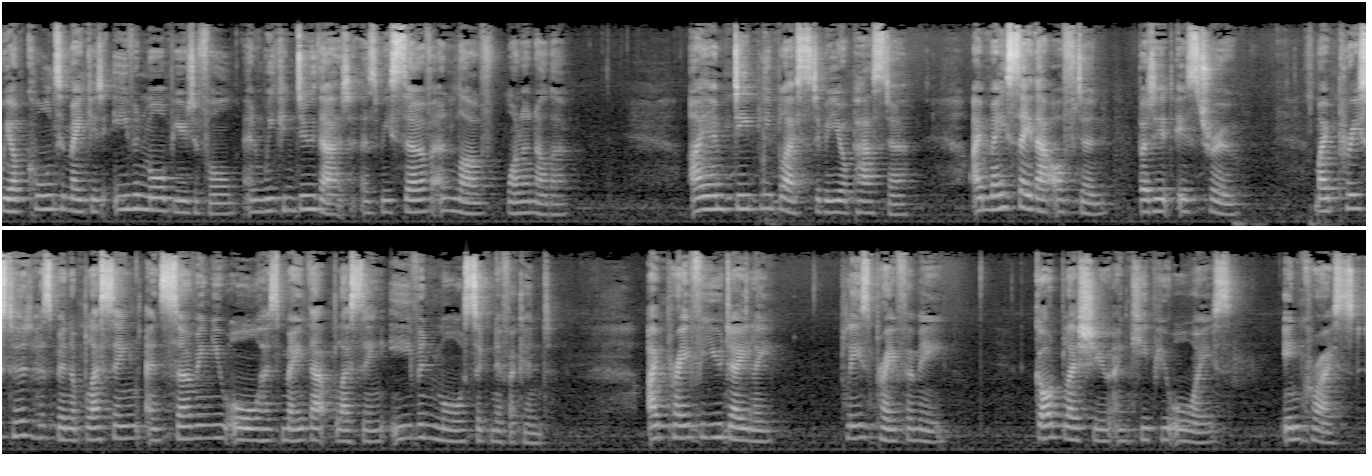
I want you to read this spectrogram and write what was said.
We are called to make it even more beautiful, and we can do that as we serve and love one another. I am deeply blessed to be your pastor. I may say that often, but it is true. My priesthood has been a blessing, and serving you all has made that blessing even more significant. I pray for you daily. Please pray for me. God bless you and keep you always. In Christ.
